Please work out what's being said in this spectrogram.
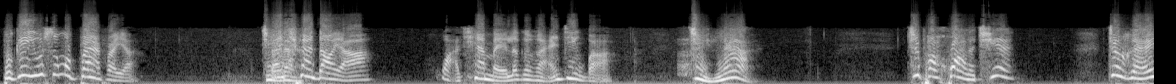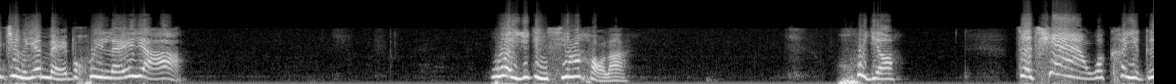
不给有什么办法呀？咱全当呀，花钱买了个安静吧。金兰，只怕花了钱，这安静也买不回来呀。我已经想好了，胡椒。这钱我可以给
